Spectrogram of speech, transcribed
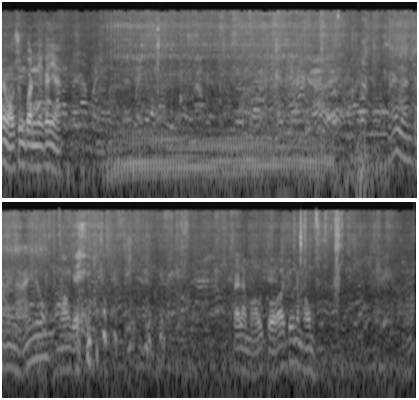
mấy mộ xung quanh nha cả nhà. Thái lên trời lại luôn. Ngon vậy. Đây là mộ của chú Năm Hùng. Đó.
